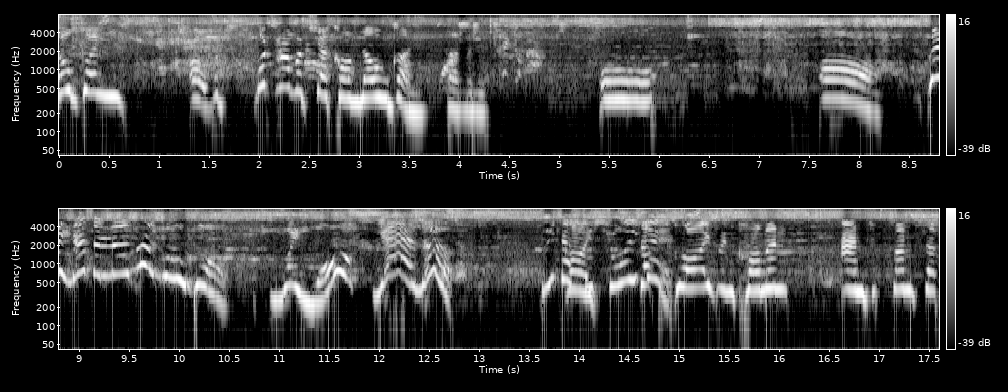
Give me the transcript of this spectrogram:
Logan. Oh, let's, let's have a check on Logan for a minute. Oh. Oh. Wait, there's another robot. Wait, what? Yeah, look. We just Guys, destroyed it. subscribe and comment and thumbs up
